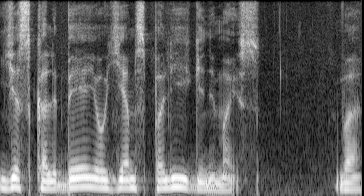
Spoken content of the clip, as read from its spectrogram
Jis kalbėjo jiems palyginimais. Va.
